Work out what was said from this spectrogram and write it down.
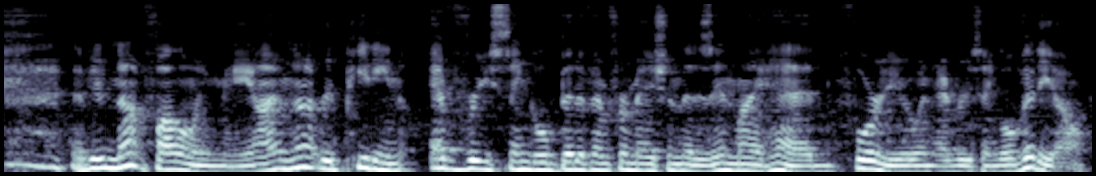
If you're not following me, I'm not repeating every single bit of information that is in my head for you in every single video.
